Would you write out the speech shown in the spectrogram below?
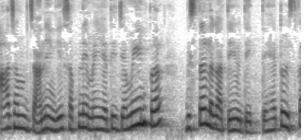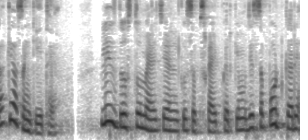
आज हम जानेंगे सपने में यदि ज़मीन पर बिस्तर लगाते हुए देखते हैं तो इसका क्या संकेत है। प्लीज़ दोस्तों, मेरे चैनल को सब्सक्राइब करके मुझे सपोर्ट करें।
